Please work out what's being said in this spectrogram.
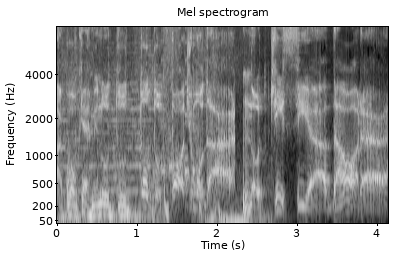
A qualquer minuto, tudo pode mudar. Notícia da hora.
